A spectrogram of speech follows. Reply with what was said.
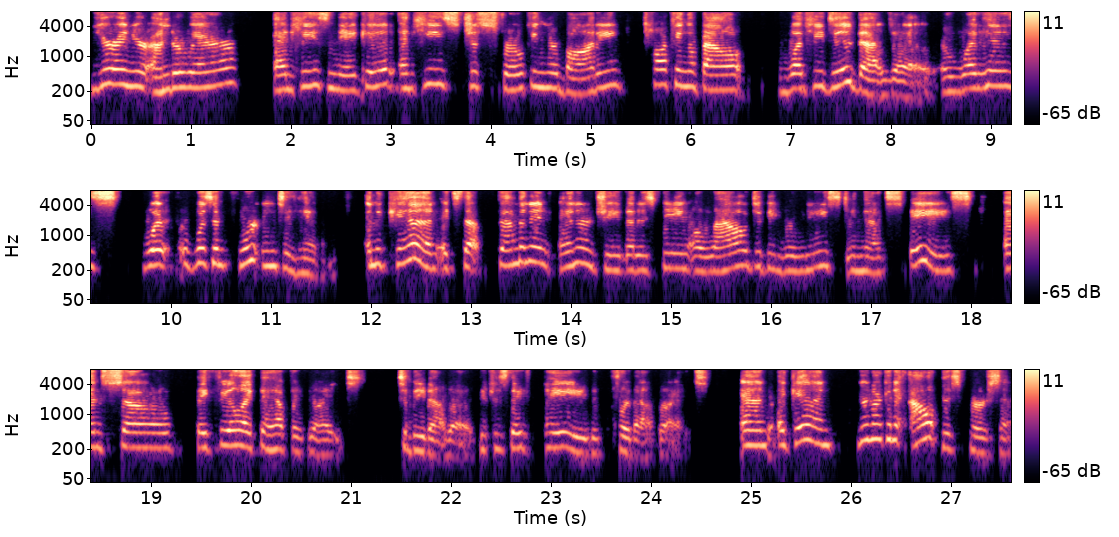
you're in your underwear and he's naked and he's just stroking your body, talking about what he did that day or what his what was important to him. And again, it's that feminine energy that is being allowed to be released in that space. And so they feel like they have the right to be that way because they've paid for that right. And again, you're not going to out this person.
